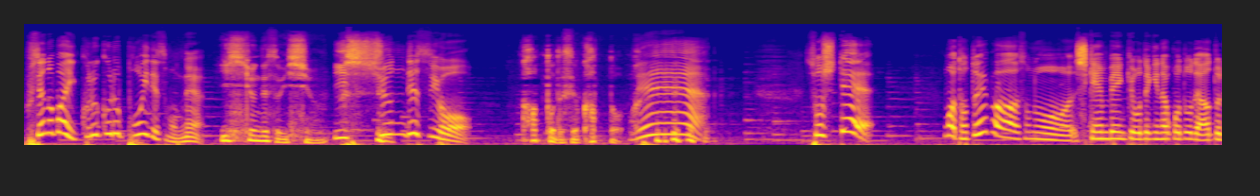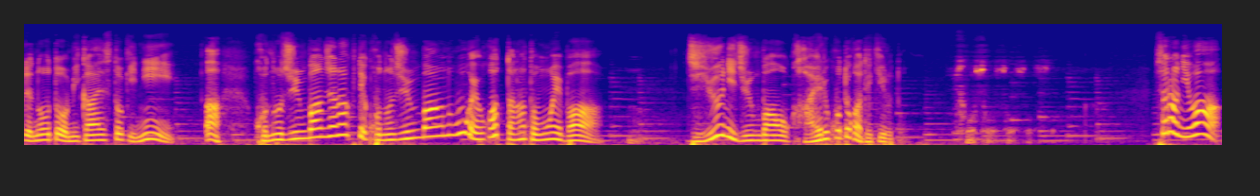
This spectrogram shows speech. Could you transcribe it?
付箋の場合、くるくるっぽいですもんね。一瞬ですよ、一瞬。一瞬ですよ。カットですよ、カット。ねえ。そして、まあ、例えば、その、試験勉強的なことで後でノートを見返すときに、あ、この順番じゃなくてこの順番の方が良かったなと思えば、自由に順番を変えることができると。そうそうそうそうそう。さらには、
